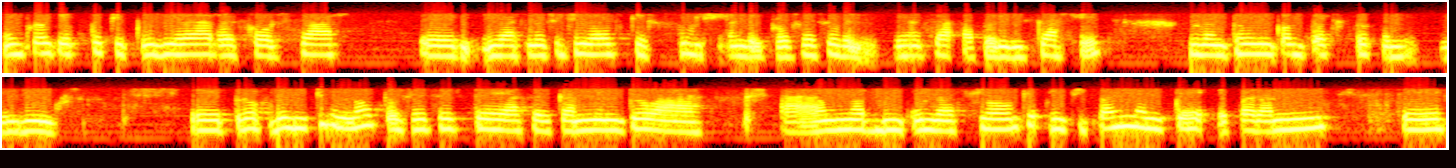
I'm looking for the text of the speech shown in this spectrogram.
un proyecto que pudiera reforzar eh, las necesidades que surgen del proceso de enseñanza-aprendizaje durante un contexto como vivimos. Eh, Prof 21 pues es este acercamiento a, a una vinculación que principalmente eh, para mí es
